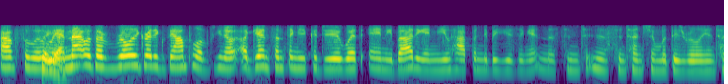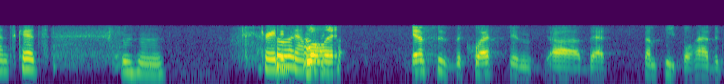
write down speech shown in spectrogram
Absolutely. yeah. And that was a really great example of, you know, again, something you could do with anybody and you happen to be using it in this in, this intention with these really intense kids. Mm-hmm. Great so example. Well, it answers the question uh, that some people have. It's,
